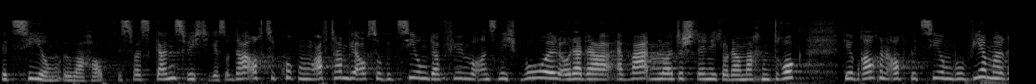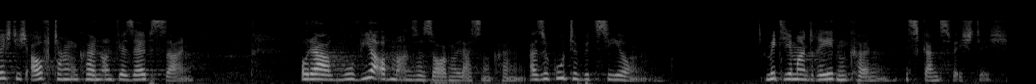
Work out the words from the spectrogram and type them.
Beziehung überhaupt ist was ganz Wichtiges. Und da auch zu gucken, oft haben wir auch so Beziehungen, da fühlen wir uns nicht wohl oder da erwarten Leute ständig oder machen Druck. Wir brauchen auch Beziehungen, wo wir mal richtig auftanken können und wir selbst sein. Oder wo wir auch mal unsere Sorgen lassen können. Also gute Beziehungen. Mit jemand reden können ist ganz wichtig.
